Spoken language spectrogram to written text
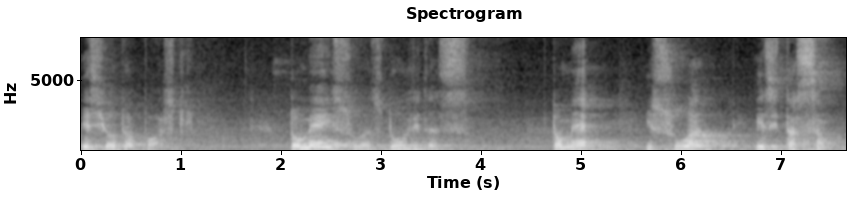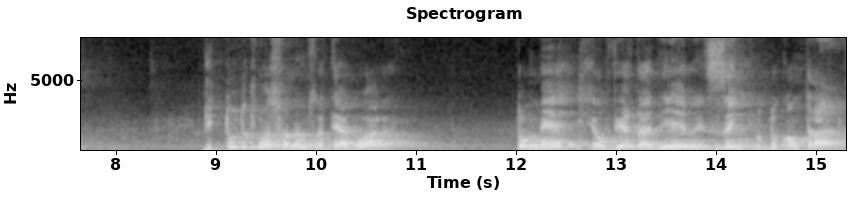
esse outro apóstolo. Tomé e suas dúvidas, Tomé e sua hesitação. De tudo que nós falamos até agora, Tomé é o verdadeiro exemplo do contrário.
